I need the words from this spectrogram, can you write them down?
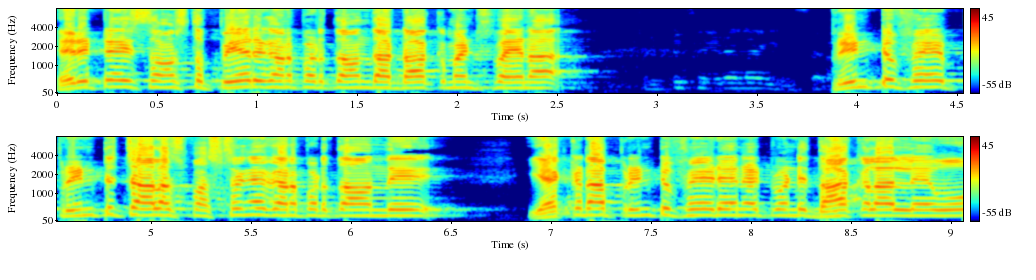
హెరిటేజ్ సంస్థ పేరు కనపడుతూ ఉంది ఆ డాక్యుమెంట్స్ పైన. ప్రింట్ ఫే ప్రింట్ చాలా స్పష్టంగా కనపడుతూ ఉంది. ఎక్కడా ప్రింట్ ఫేడ్ అయినటువంటి దాఖలాలు లేవు.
